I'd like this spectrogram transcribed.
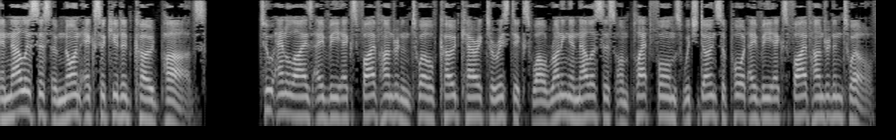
analysis of non-executed code paths, to analyze AVX 512 code characteristics while running analysis on platforms which don't support AVX 512.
